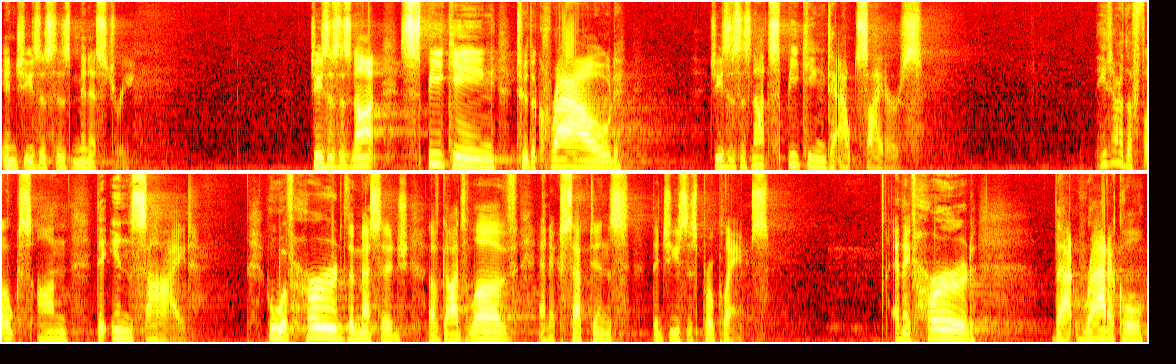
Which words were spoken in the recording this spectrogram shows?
in Jesus' ministry. Jesus is not speaking to the crowd, Jesus is not speaking to outsiders. These are the folks on the inside who have heard the message of God's love and acceptance that Jesus proclaims. And they've heard that radical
